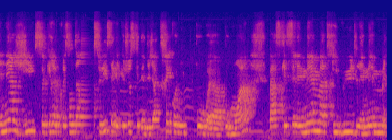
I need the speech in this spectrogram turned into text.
l'énergie, ce qui représente Arsoli, c'est quelque chose qui était déjà très connu pour, euh, pour moi, parce que c'est les mêmes attributs, les mêmes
